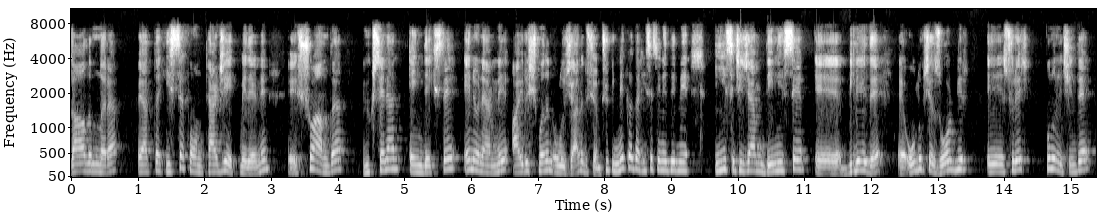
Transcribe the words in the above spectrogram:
dağılımlara veyahut da hisse fon tercih etmelerinin e, şu anda yükselen endekste en önemli ayrışmanın olacağını düşünüyorum. Çünkü ne kadar hisse senedini iyi seçeceğim denilse e, bile de e, oldukça zor bir süreç. Bunun için de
